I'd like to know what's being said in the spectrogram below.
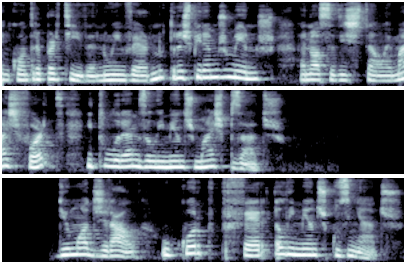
Em contrapartida, no inverno transpiramos menos, a nossa digestão é mais forte e toleramos alimentos mais pesados. De um modo geral, o corpo prefere alimentos cozinhados.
